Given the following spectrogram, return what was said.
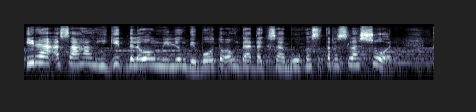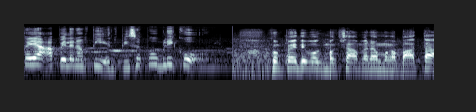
Inaasahang higit 2 milyong deboto ang dadagsa bukas sa traslasyon, kaya apela ng PNP sa publiko. Kung pwede wag magsama ng mga bata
